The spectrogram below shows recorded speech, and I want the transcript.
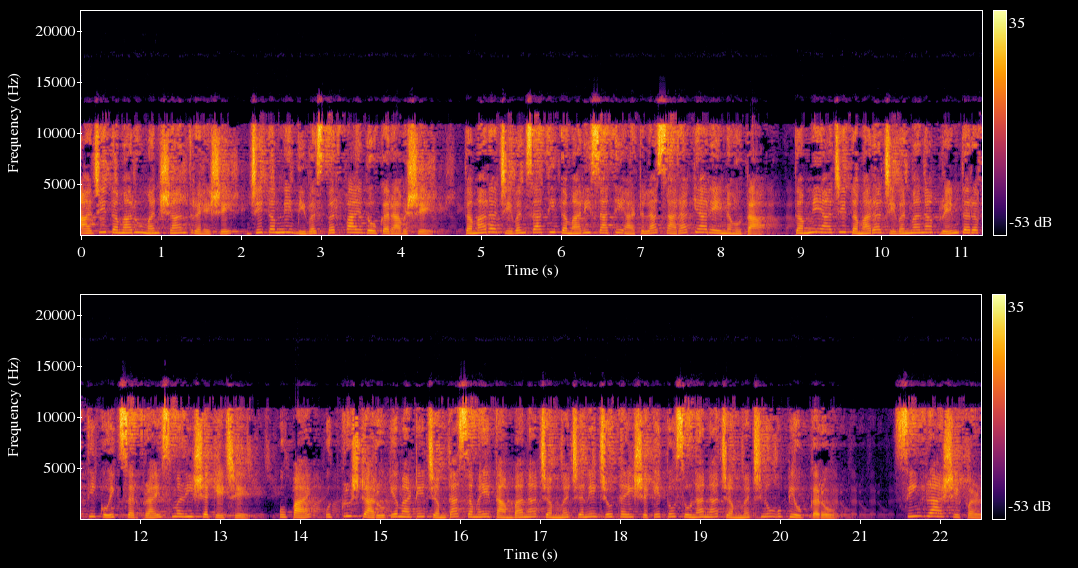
આજે તમારું મન શાંત રહેશે, જે તમને દિવસ પર ફાયદો કરાવશે. તમારા જીવનસાથી તમારી સાથે આટલા સારા ક્યારેય નહોતા તમને આજે તમારા જીવનમાંના પ્રેમ તરફથી કોઈક સરપ્રાઇઝ મળી શકે છે. ઉપાય, ઉત્કૃષ્ટ આરોગ્ય માટે જમતા સમયે તાંબાના ચમ્મચ અને જો થઈ શકે તો સોનાના ચમ્મચનો ઉપયોગ કરો. સિંહ રાશિફળ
